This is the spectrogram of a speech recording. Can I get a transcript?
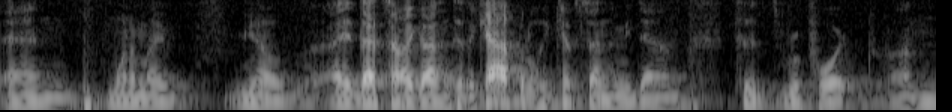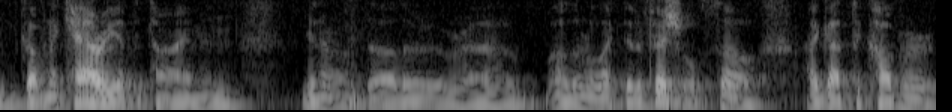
And one of my, you know, I, that's how I got into the Capitol. He kept sending me down to report on Governor Carey at the time and, you know, the other, uh, other elected officials. So I got to cover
